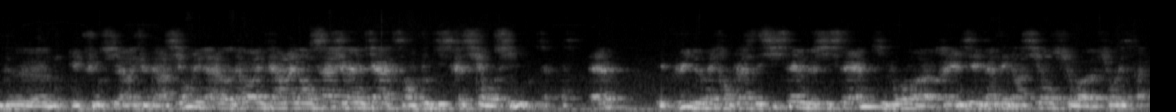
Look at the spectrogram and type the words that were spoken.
de, et puis aussi la récupération, d'avoir une permanence H24 en toute discrétion aussi, et puis de mettre en place des systèmes de systèmes qui vont euh, réaliser de l'intégration sur, euh, sur l'espace.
